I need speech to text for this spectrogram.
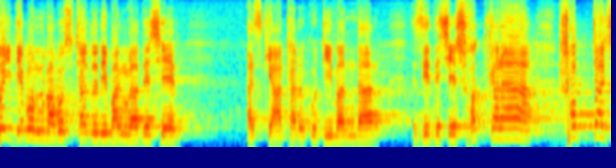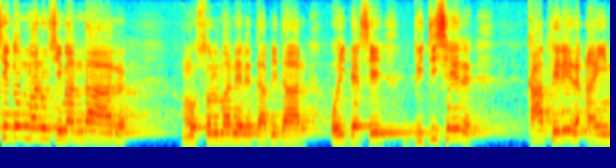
ওই জীবন ব্যবস্থা যদি বাংলাদেশের আজকে আঠারো কোটি ইমানদার, যে দেশে শতকরা সপ্তাশি জন মানুষ ইমানদার, মুসলমানের দাবিদার, ওই দেশে ব্রিটিশের কাফেরের আইন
